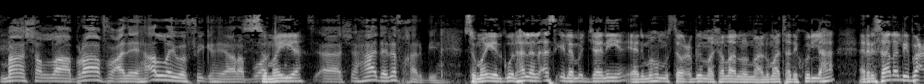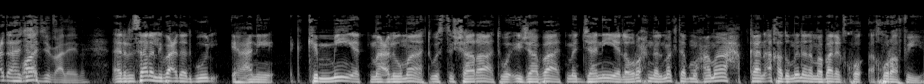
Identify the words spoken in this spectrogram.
ما شاء الله برافو عليها. الله يوفقها يا رب. سمية. آه، شهادة نفخر بها سمية تقول هل الأسئلة مجانية؟ يعني ما هم مستوعبين ما شاء الله المعلومات هذه كلها. الرسالة اللي بعدها جات واجب علينا. الرسالة اللي بعدها تقول يعني كمية معلومات واستشارات وإجابات مجانية. لو رحنا المكتب محاماة كان أخذوا مننا مبالغ خ- خرافية.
